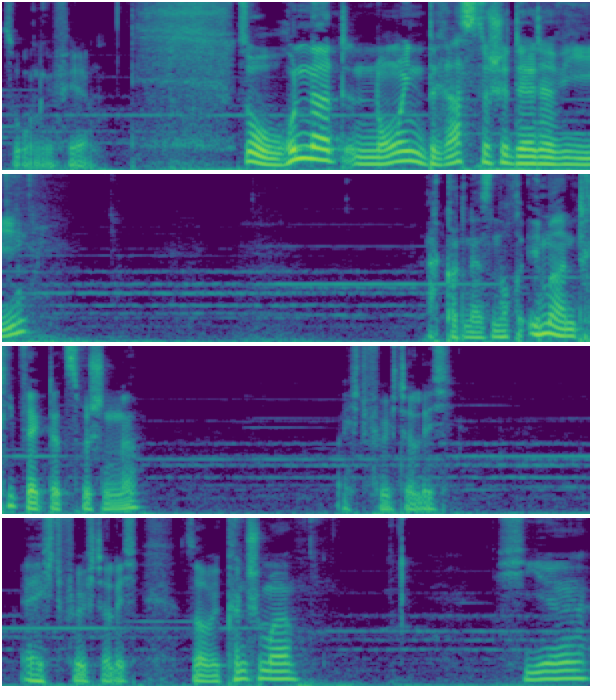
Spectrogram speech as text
So ungefähr. So, 109 drastische Delta V. Ach Gott, da ist noch immer ein Triebwerk dazwischen, ne? Echt fürchterlich. Echt fürchterlich. So, wir können schon mal hier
